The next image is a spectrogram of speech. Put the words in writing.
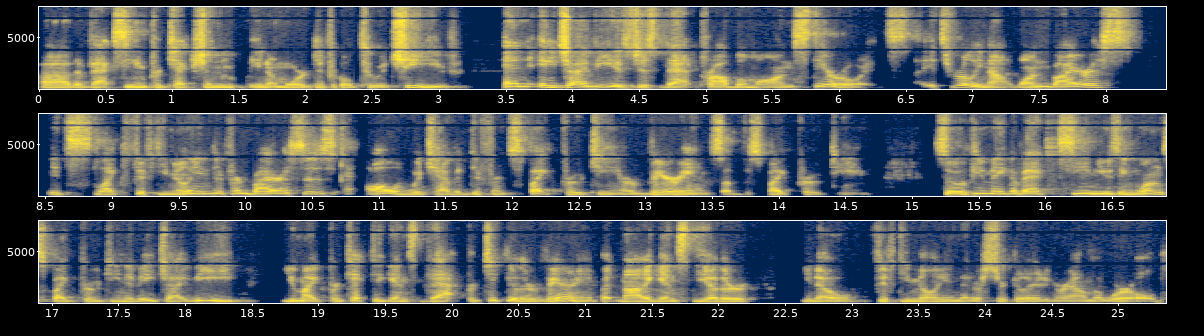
uh, the vaccine protection you know, more difficult to achieve. And HIV is just that problem on steroids. It's really not one virus. It's like 50 million different viruses, all of which have a different spike protein or variants of the spike protein. So if you make a vaccine using one spike protein of HIV, you might protect against that particular variant, but not against the other, you know, 50 million that are circulating around the world.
